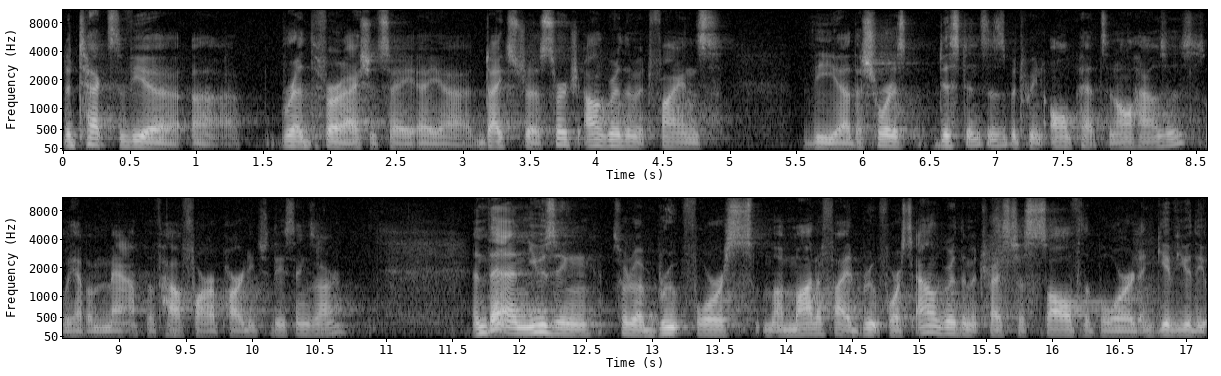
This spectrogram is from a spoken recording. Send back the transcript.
detects via uh, breadth, or I should say, a uh, Dijkstra search algorithm. It finds the, uh, the shortest distances between all pets and all houses. So we have a map of how far apart each of these things are. And then using sort of a brute force, a modified brute force algorithm, it tries to solve the board and give you the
